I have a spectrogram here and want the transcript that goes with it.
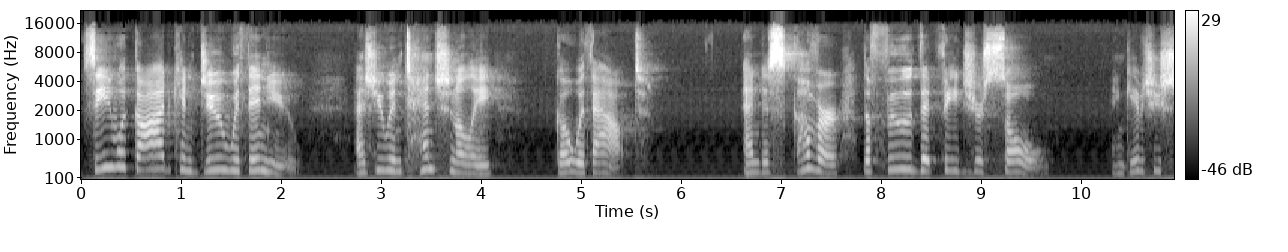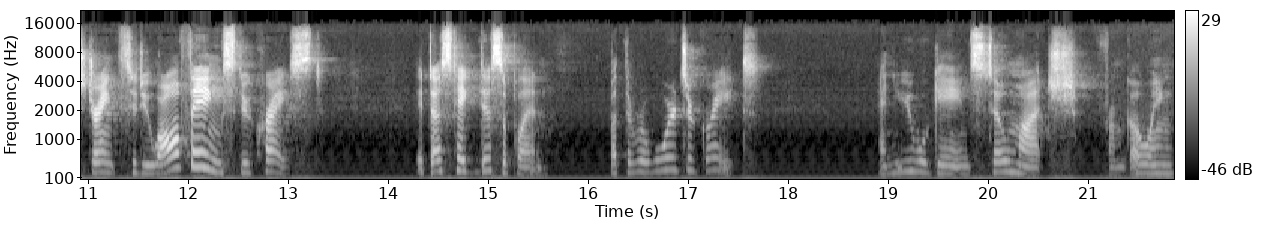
See what God can do within you as you intentionally go without and discover the food that feeds your soul and gives you strength to do all things through Christ. It does take discipline, but the rewards are great. And you will gain so much from going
